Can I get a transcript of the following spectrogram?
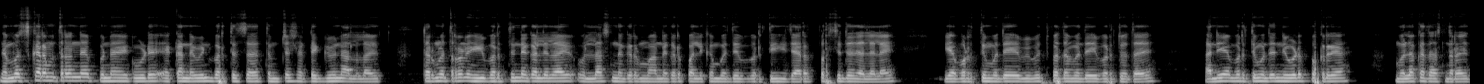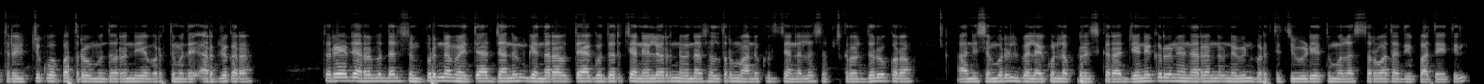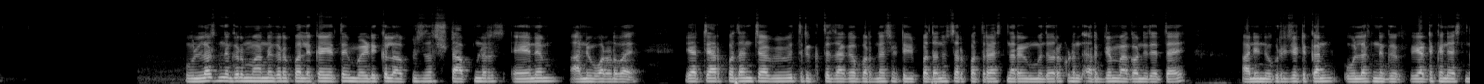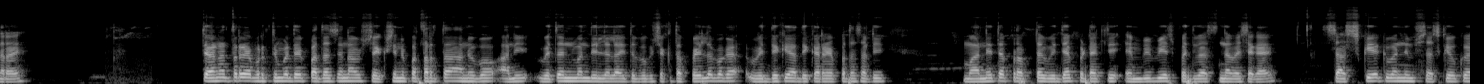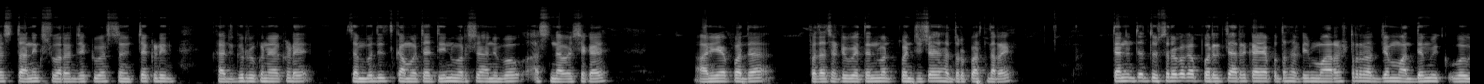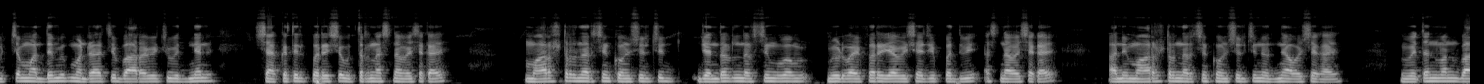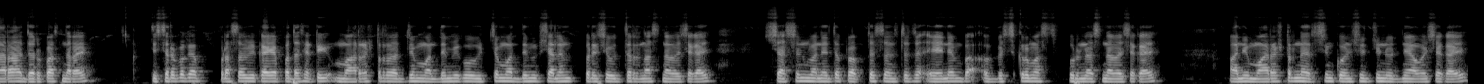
नमस्कार मित्रांनो पुन्हा एक व्हिडिओ एका नवीन भरतीसह तुमच्यासाठी घेऊन आलेला आहे तर मित्रांनो ही भरती निघालेली आहे. उल्हासनगर महानगरपालिकेमध्ये भरती ही जाहिरात प्रसिद्ध झालेला आहे. या भरतीमध्ये विविध पदामध्ये ही भरती होत आहे. आणि या भरतीमध्ये निवड प्रक्रिया मुलाखत असणार आहे. तर इच्छुक व पात्र उमेदवारांनी या भरतीमध्ये अर्ज करा. तर या जाहिरातबद्दल संपूर्ण माहिती आज जाणून घेणार आहोत. त्या अगोदर चॅनेलवर नवीन असेल तर मानकृती चॅनलला सबस्क्राईब जरूर करा आणि समोरील बेल आयकॉनला प्रेस करा जेणेकरून येणाऱ्या नवीन भरतीचे व्हिडिओ तुम्हाला सर्वात आधी पाहता येतील. उल्हासनगर महानगरपालिका येथे medical officer staff nurse A N M आणि वॉर्ड बॉय या चार पदांच्या विविध रिक्त जागा भरण्यासाठी पदानुसार पात्र असणाऱ्या उमेदवाराकडून अर्ज मागवण्यात येत आहे आणि नोकरीचे ठिकाण उल्हासनगर या ठिकाणी असणार आहे. त्यानंतर या भरतीमध्ये पदाचे नाव शैक्षणिक पात्रता अनुभव आणि वेतनमान दिलेला इथे बघू शकता पहिलं बघा वैद्यकीय अधिकारी या पदासाठी मान्यताप्राप्त विद्यापीठाची एम बी बी एस पदवी असणं आवश्यक आहे. शासकीय किंवा निमशासकीय किंवा स्थानिक स्वराज्य किंवा संस्थेकडील खाजगी रुग्णाकडे संबंधित कामाचा तीन वर्ष अनुभव असणे आवश्यक आहे. आणि या पदा पदासाठी वेतनमान पंचेचाळीस हजार रुपये असणार आहे. त्यानंतर दुसरं बघा परिचारिका या पदासाठी महाराष्ट्र राज्य माध्यमिक व उच्च माध्यमिक मंडळाची बारावीची विज्ञान शाखेतील परीक्षा उत्तीर्ण असणे आवश्यक आहे. महाराष्ट्र नर्सिंग कौन्सिलची जनरल नर्सिंग व मिडवायफर या विषयाची पदवी असणे आवश्यक आहे. आणि महाराष्ट्र नर्सिंग कौन्सिलची नोंदणी आवश्यक आहे. वेतनमान बारा हजार रुपये असणार आहे. तिसरं बघा प्रसाविका या पदासाठी महाराष्ट्र राज्य माध्यमिक व उच्च माध्यमिक शालेय परीक्षा उत्तीर्ण असणं आवश्यक आहे. शासन मान्यता प्राप्त संस्थेचा एन एम अभ्यासक्रम पूर्ण असणं आवश्यक आहे. आणि महाराष्ट्र नर्सिंग कौन्सिलची नोंदणी आवश्यक आहे.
